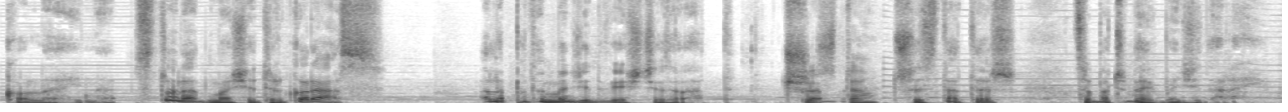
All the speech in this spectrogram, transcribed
kolejne. 100 lat ma się tylko raz, ale potem będzie 200 lat. 300? 300 też. Zobaczymy, jak będzie dalej.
